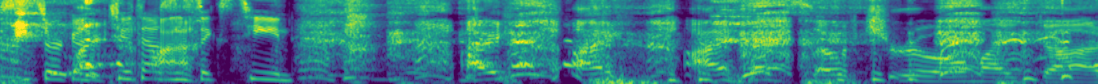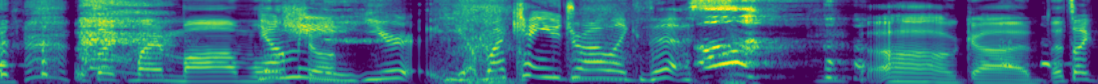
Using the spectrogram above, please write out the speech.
circa 2016. I, I, I, that's so true. Oh my god, it's like my mom will Yummy, show. you're why can't you draw like this? Oh god, that's like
